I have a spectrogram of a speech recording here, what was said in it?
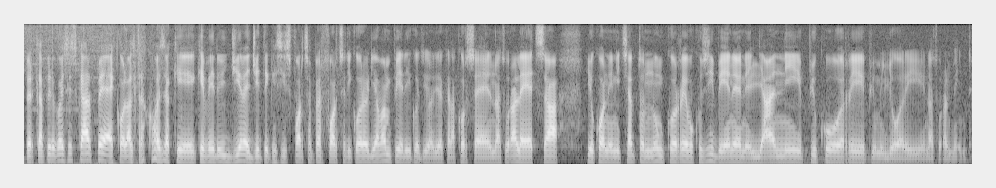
per capire queste scarpe. Ecco l'altra cosa che, che, vedo in giro è gente che si sforza per forza di correre di avampiedi continua a dire che la corsa è naturalezza io quando ho iniziato non correvo così bene, negli anni più corri più migliori naturalmente.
